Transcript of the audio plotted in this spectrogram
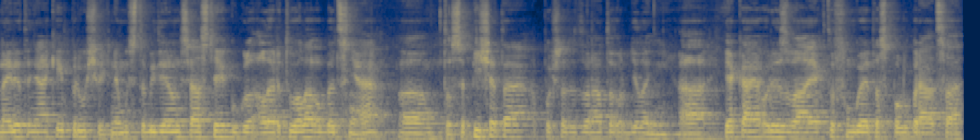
najdete nějaký průšvih, nemusí to být jenom třeba z těch Google alertů, ale obecně, eh, to se píšete a pošlete to na to oddělení. A jaká je odezva, jak to funguje ta spolupráce,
